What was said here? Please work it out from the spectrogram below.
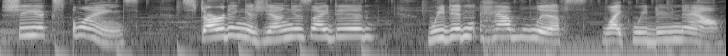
She explains, starting as young as I did, we didn't have lifts like we do now.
